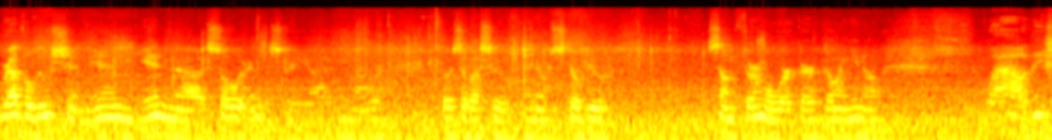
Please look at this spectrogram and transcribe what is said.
revolution in, in uh, solar industry. Uh, You know, those of us who, you know, still do some thermal work are going, you know, wow, these,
